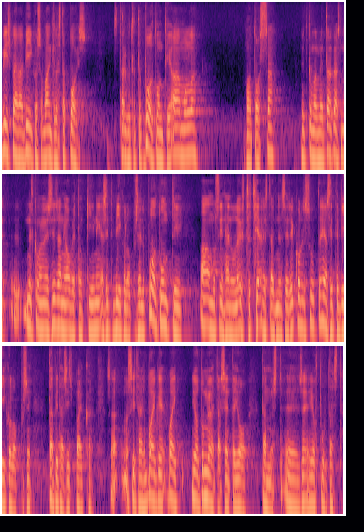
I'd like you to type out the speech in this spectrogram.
viisi päivää viikossa vankilasta pois. Se tarkoittaa, että puoli tuntia aamulla, mä oon tossa. Nyt kun mä menen takaisin, nyt kun mä menen sisään, niin ovet on kiinni ja sitten viikonloppuisin. Eli puoli tuntia aamuisin hänellä yhteyttä järjestäytyneeseen rikollisuuteen ja sitten viikonloppuisin. Tämä pitää siis paikkaa. No sitten hän vaike, vaik, joutuu myöntämään sen, että joo, tämmöistä, se johtuu tästä.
